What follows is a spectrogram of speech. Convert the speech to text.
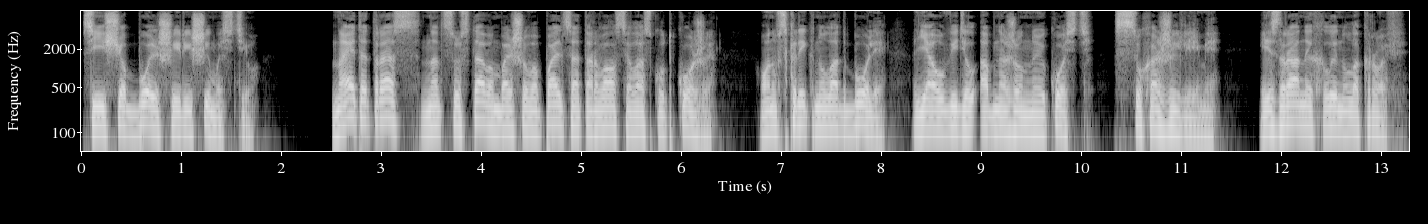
с еще большей решимостью. На этот раз над суставом большого пальца оторвался лоскут кожи. Он вскрикнул от боли, я увидел обнаженную кость с сухожилиями. Из раны хлынула кровь.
